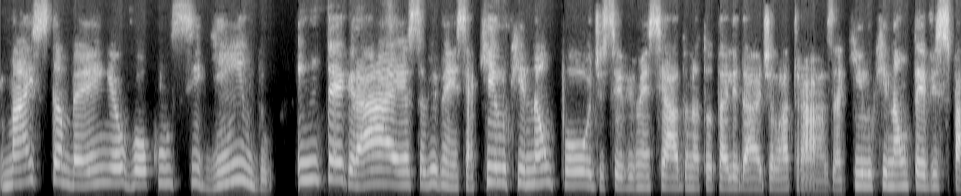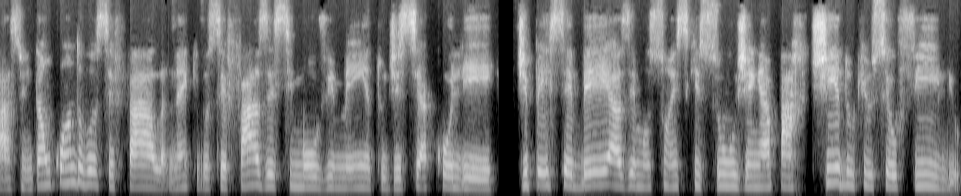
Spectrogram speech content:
mas também eu vou conseguindo integrar essa vivência, aquilo que não pôde ser vivenciado na totalidade lá atrás, aquilo que não teve espaço. Então, quando você fala, né, que você faz esse movimento de se acolher, de perceber as emoções que surgem a partir do que o seu filho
